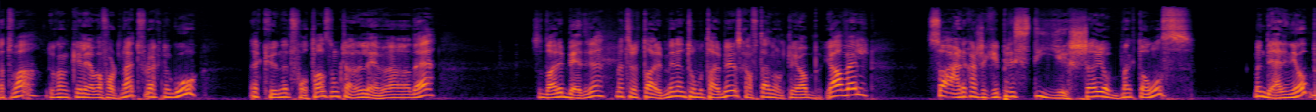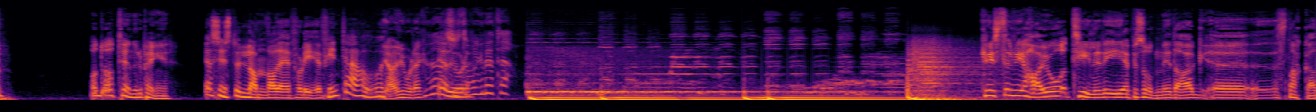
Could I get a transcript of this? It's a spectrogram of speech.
vet du hva, du kan ikke leve av Fortnite, for du er ikke noe god. Det er kun et fåtall som klarer å leve av det. Så da er det bedre med trøtte armer enn tomme tarmer. Skaff deg en ordentlig jobb. Ja vel, så er det kanskje ikke prestisje å jobbe på McDonald's, men det er en jobb, og da tjener du penger. Jeg syns du landa det flyet fint, jeg, Halvor. Ja, gjorde jeg ikke det? Jeg, Jeg syns det var greit, jeg. Christer, vi har jo tidligere i episoden i dag eh, snakka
